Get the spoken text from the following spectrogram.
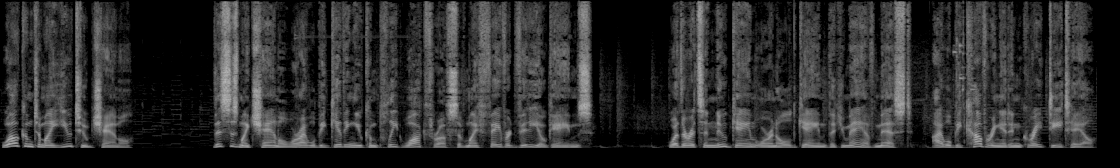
Welcome to my YouTube channel. This is my channel where I will be giving you complete walkthroughs of my favorite video games. Whether it's a new game or an old game that you may have missed, I will be covering it in great detail.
